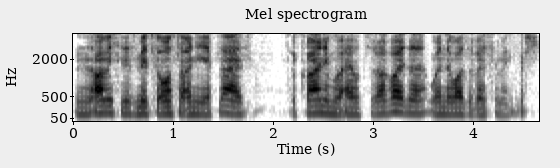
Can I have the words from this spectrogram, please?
And obviously this mitzvah also only applies to Kohanim who were able to avoid it when there was a Beis Hamikdash.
